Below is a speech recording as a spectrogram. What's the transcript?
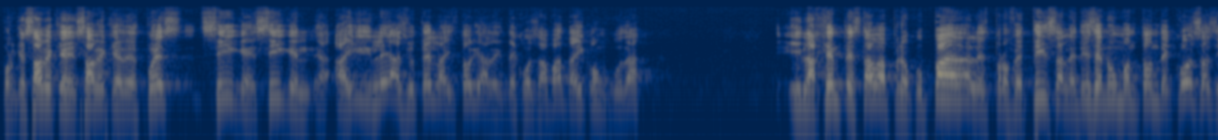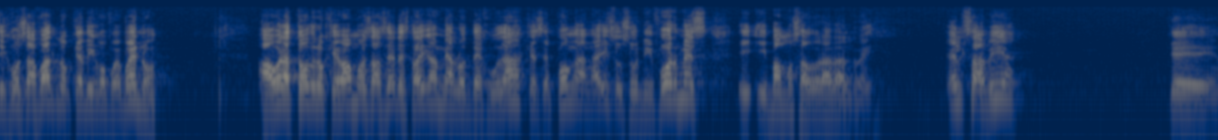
Porque sabe que, sabe que después sigue, sigue. Ahí léase usted la historia de, de Josafat ahí con Judá. Y la gente estaba preocupada, les profetizan, les dicen un montón de cosas. Y Josafat lo que dijo fue: Bueno, ahora todo lo que vamos a hacer es tráiganme a los de Judá que se pongan ahí sus uniformes y, y vamos a adorar al rey. Él sabía que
